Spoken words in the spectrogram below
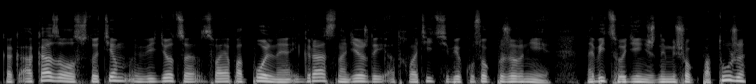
как оказывалось, что тем ведется своя подпольная игра с надеждой отхватить себе кусок пожирнее, набить свой денежный мешок потуже.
